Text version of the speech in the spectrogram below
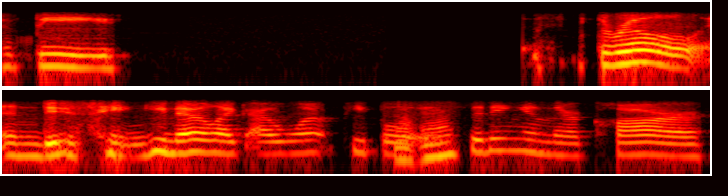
to be thrill inducing, you know, like I want people Mhm. sitting in their car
